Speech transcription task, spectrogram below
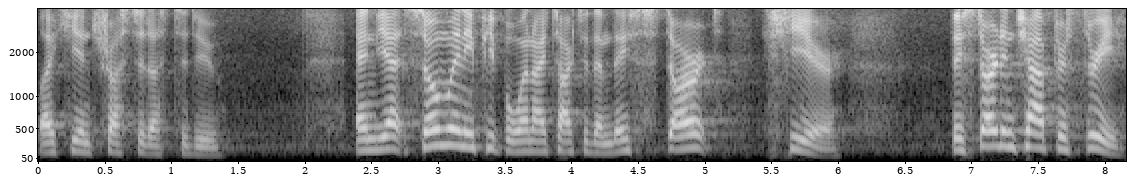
like He entrusted us to do. And yet, so many people, when I talk to them, they start here. They start in chapter three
